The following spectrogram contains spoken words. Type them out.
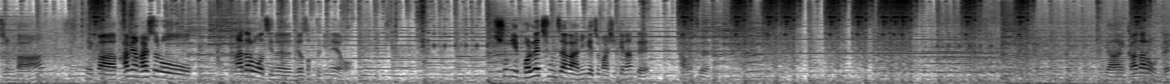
충전의 수준가 그러니까 가면 갈수록 까다로워지는 녀석들이네요. 충이 벌레 충자가 아닌 게 좀 아쉽긴 한데 아무튼. 야 까다로운데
